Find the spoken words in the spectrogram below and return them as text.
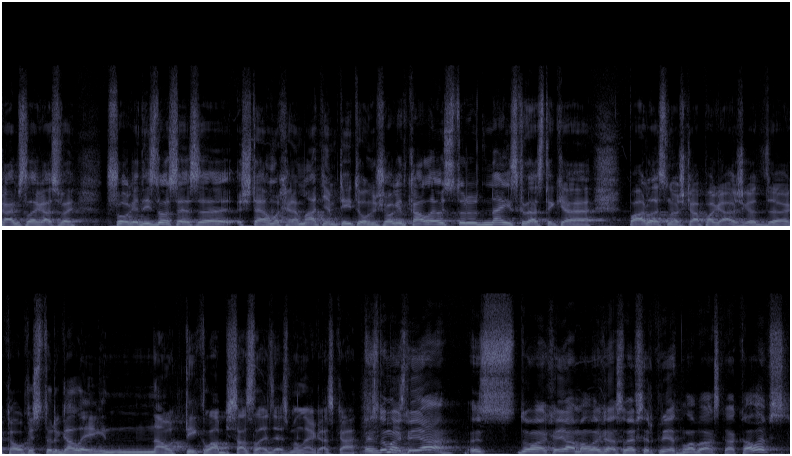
kā jums liekas, vai šogad izdosies Štelmacheram atņemt titulu? Un šogad Kalējus tur neizskatās tik pārliecinoši kā pagājušajā gadā. Kaut kas tur galīgi nav tik labi saslēdzies, man liekas. Kā. Es domāju, ka jā. Es domāju, ka jā. Man liekas, Vefs ir krietni labāks kā Kalevs.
